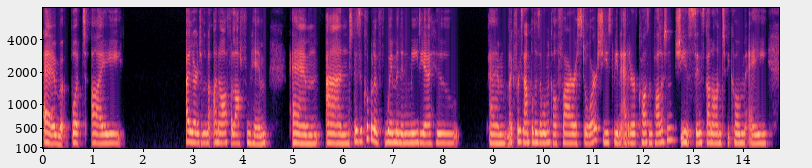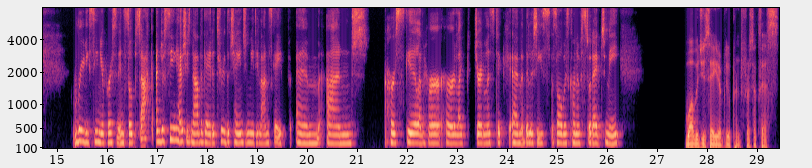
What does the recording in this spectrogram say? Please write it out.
um but i i learned an awful lot from him um, and there's a couple of women in media who, um, like for example, there's a woman called Farrah Storr. She used to be an editor of Cosmopolitan. She has since gone on to become a really senior person in Substack, and just seeing how she's navigated through the changing media landscape, um, and her skill and her her like journalistic um, abilities has always kind of stood out to me. What would you say your blueprint for success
